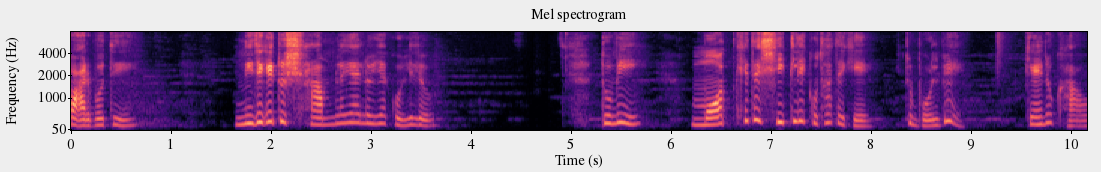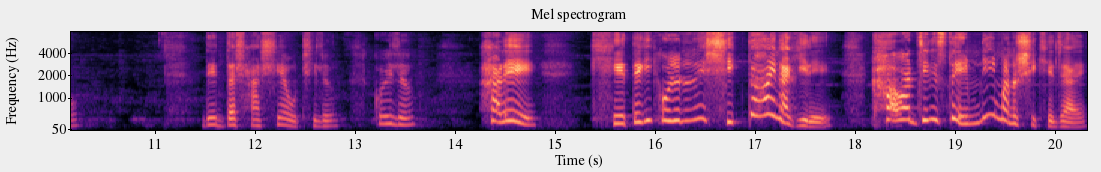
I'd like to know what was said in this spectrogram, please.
পার্বতী নিজেকে একটু সামলাইয়া লইয়া কহিল, তুমি মদ খেতে শিখলে কোথা থেকে? একটু বলবে? কেন খাও? দেবদাস হাসিয়া উঠিল, কহিল, আরে, খেতে কি কোনো শিখতে হয় নাকি রে? খাওয়ার জিনিস তো এমনিই মানুষ শিখে যায়।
